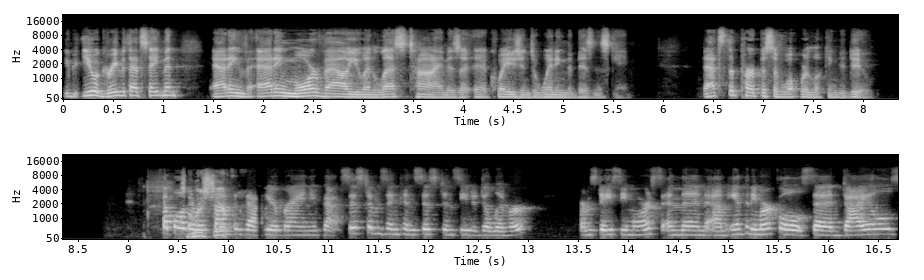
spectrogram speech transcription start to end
You, you agree with that statement? Adding, adding more value in less time is a, an equation to winning the business game. That's the purpose of what we're looking to do. A couple of the responses share. out here, Brian. You've got systems and consistency to deliver from Stacy Morse. And then um, Anthony Merkel said dials,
